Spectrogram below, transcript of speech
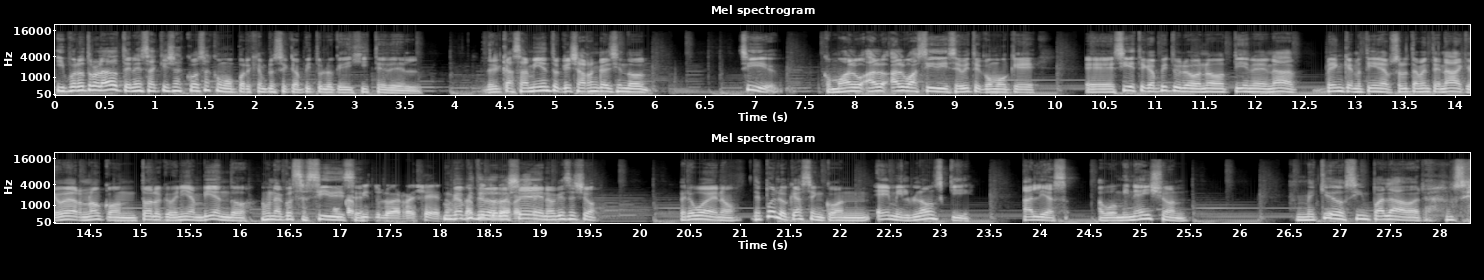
Y por otro lado tenés aquellas cosas como por ejemplo ese capítulo que dijiste del, del casamiento, que ella arranca diciendo, sí, como algo, algo, algo así dice, viste, como que eh, sí, este capítulo no tiene nada, ven que no tiene absolutamente nada que ver, ¿no? Con todo lo que venían viendo. Una cosa así dice. Un capítulo de relleno. Un, un capítulo, capítulo, de relleno, relleno, qué sé yo. Pero bueno, después lo que hacen con Emil Blonsky, alias Abomination, me quedo sin palabras. No sé,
